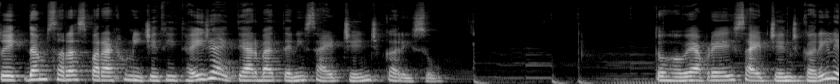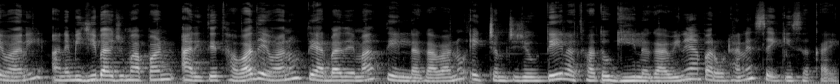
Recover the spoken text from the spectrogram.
તો એકદમ સરસ પરાઠું નીચેથી થઈ જાય ત્યારબાદ તેની સાઈડ ચેન્જ કરીશું. તો હવે આપણે સાઈડ ચેન્જ કરી લેવાની અને બીજી બાજુમાં પણ આ રીતે થવા દેવાનું. ત્યારબાદ એમાં તેલ લગાવવાનું. એક ચમચી જેવું તેલ અથવા તો ઘી લગાવીને આ પરોઠાને શેકી શકાય.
